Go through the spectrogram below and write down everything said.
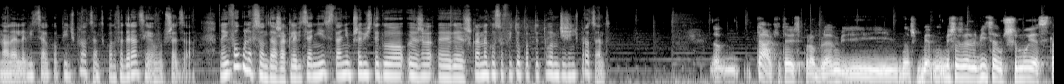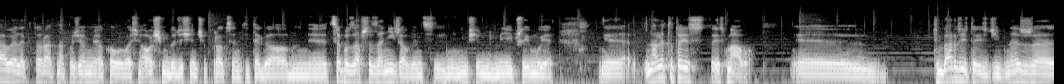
no ale Lewica tylko 5%, Konfederacja ją wyprzedza. No i w ogóle w sondażach Lewica nie jest w stanie przebić tego e, szklanego sufitu pod tytułem 10%. No, tak, i to jest problem. I, znaczy, myślę, że Lewica utrzymuje stały elektorat na poziomie około właśnie 8 do 10% i tego mm, CEBO zawsze zaniżał, więc nim się mniej przejmuje. E, no ale to, to, jest, to jest mało. E, tym bardziej to jest dziwne, że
